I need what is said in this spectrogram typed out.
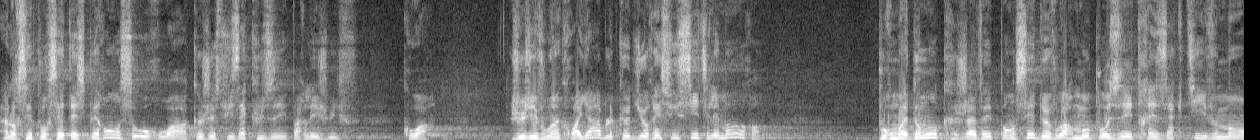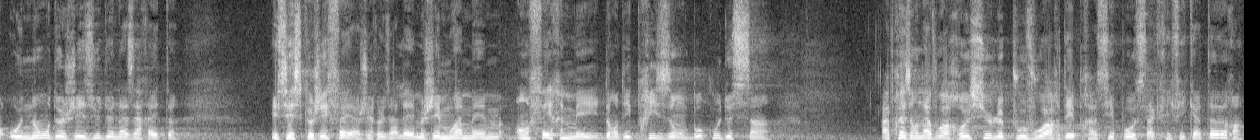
Alors c'est pour cette espérance, ô roi, que je suis accusé par les Juifs. Quoi? Jugez-vous incroyable que Dieu ressuscite les morts? Pour moi donc, j'avais pensé devoir m'opposer très activement au nom de Jésus de Nazareth. Et c'est ce que j'ai fait à Jérusalem. J'ai moi-même enfermé dans des prisons beaucoup de saints après en avoir reçu le pouvoir des principaux sacrificateurs,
